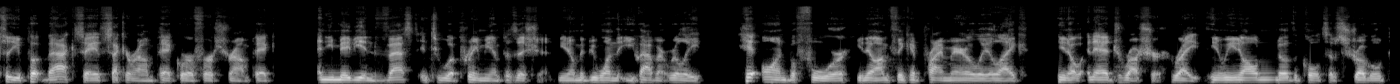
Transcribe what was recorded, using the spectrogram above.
So you put back, say, a second round pick or a first round pick, and you maybe invest into a premium position, you know, maybe one that you haven't really hit on before. You know, I'm thinking primarily like, you know, an edge rusher, right? You know, we all know the Colts have struggled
